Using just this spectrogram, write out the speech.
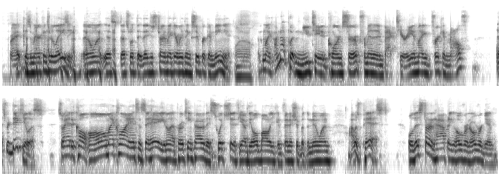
right? Because Americans are lazy. They don't want. That's that's what they they just try to make everything super convenient. Wow. I'm like, I'm not putting mutated corn syrup fermented in bacteria in my freaking mouth. That's ridiculous. So I had to call all my clients and say, hey, you know that protein powder? They switched it. If you have the old bottle, you can finish it, but the new one, I was pissed. Well, this started happening over and over again.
